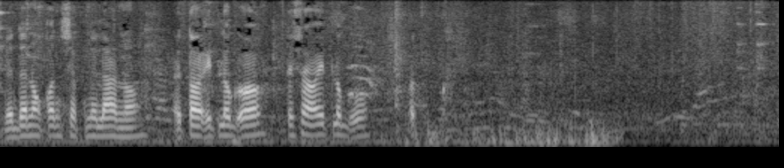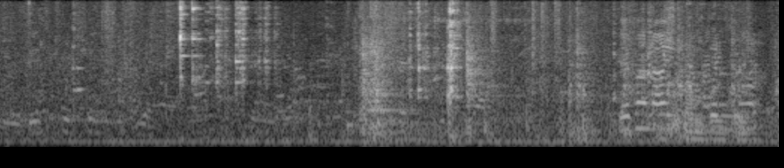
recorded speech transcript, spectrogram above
Ganda ng concept nila, no? Ito, itlog, oh. Tisha, oh, itlog, oh. At- Kaya malaki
